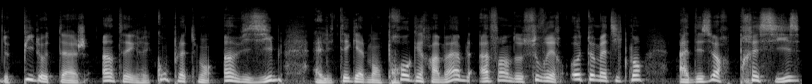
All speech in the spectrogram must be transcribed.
de pilotage intégré complètement invisible. Elle est également programmable afin de s'ouvrir automatiquement à des heures précises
